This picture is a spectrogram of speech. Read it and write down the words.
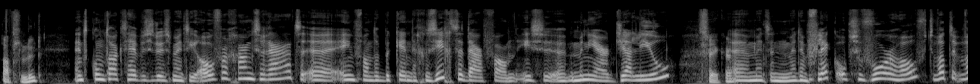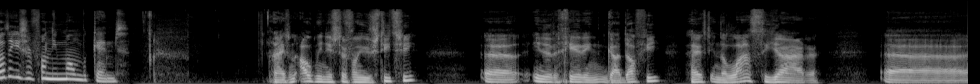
Absoluut. En het contact hebben ze dus met die overgangsraad. Uh, een van de bekende gezichten daarvan is uh, meneer Jalil. Zeker. Uh, met, een, met een vlek op zijn voorhoofd. Wat, wat is er van die man bekend? Hij is een oud-minister van Justitie. in de regering Gaddafi. Hij heeft in de laatste jaren uh,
